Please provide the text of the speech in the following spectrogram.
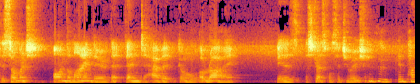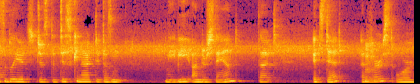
there's so much on the line there that then to have it go awry is a stressful situation. hmm And possibly it's just a disconnect. It doesn't maybe understand that it's dead at Mhm. first, or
